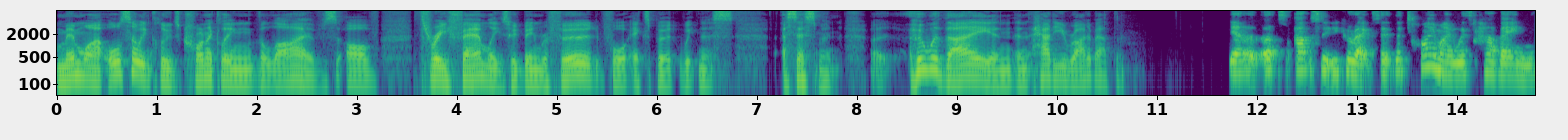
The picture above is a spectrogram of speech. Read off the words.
memoir also includes chronicling the lives of three families who'd been referred for expert witness assessment. Uh, who were they and, and how do you write about them? Yeah, that's absolutely correct. So at the time I was having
